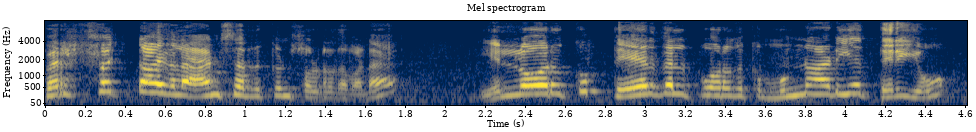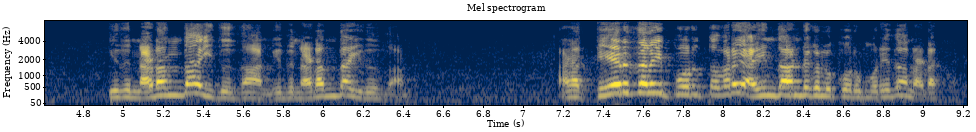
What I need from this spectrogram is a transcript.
பெர்ஃபெக்டாக இதில் ஆன்சர் இருக்குன்னு சொல்கிறத விட எல்லோருக்கும் தேர்தல் போகிறதுக்கு முன்னாடியே தெரியும் இது நடந்தால் இதுதான் இது நடந்தால் இதுதான். ஆனால் தேர்தலை பொறுத்தவரை ஐந்தாண்டுகளுக்கு ஒரு முறை தான் நடக்கும்.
